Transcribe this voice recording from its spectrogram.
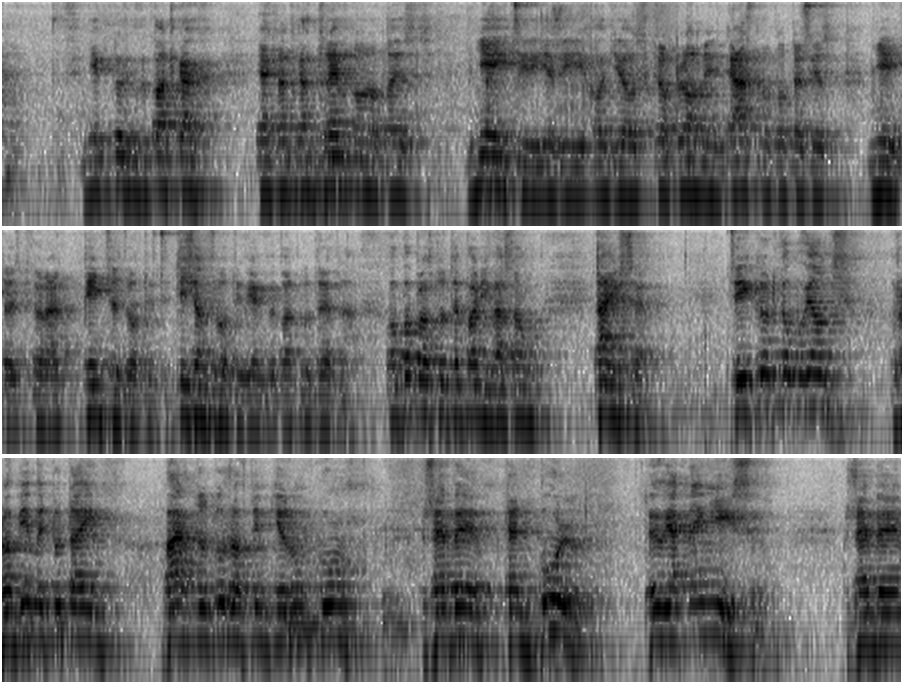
w niektórych wypadkach, jak na przykład drewno, no to jest mniej, czy jeżeli chodzi o skroplony gaz, no to też jest mniej, to jest tylko na 500 zł, czy 1000 zł jak w wypadku drewna, bo po prostu te paliwa są tańsze. Czyli krótko mówiąc, robimy tutaj bardzo dużo w tym kierunku, żeby ten ból był jak najmniejszy, żeby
